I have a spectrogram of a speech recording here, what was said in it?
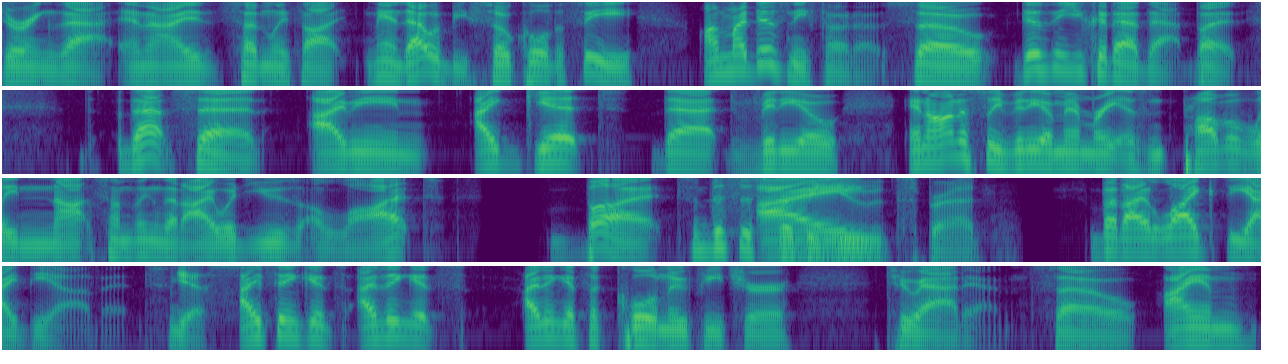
during that. And I suddenly thought, man, that would be so cool to see on my Disney photos. So, Disney, you could add that. But th- that said, I mean, I get that video, and honestly, video memory is probably not something that I would use a lot, but this is for I- the youths brad but I like the idea of it. yes I think it's I think it's I think it's a cool new feature to add in. So I am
